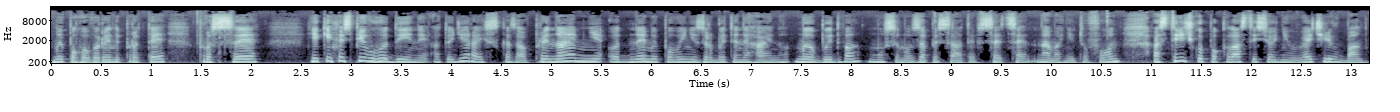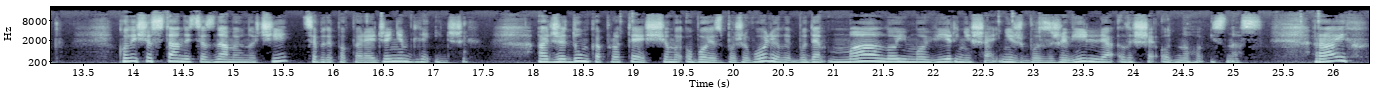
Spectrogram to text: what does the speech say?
Ми поговорили про те, про все якихось півгодини, а тоді Райх сказав: принаймні одне ми повинні зробити негайно. Ми обидва мусимо записати все це на магнітофон, а стрічку покласти сьогодні ввечері в банк. Коли щось станеться з нами вночі, це буде попередженням для інших. Адже думка про те, що ми обоє збожеволіли, буде мало ймовірніша, ніж божевілля лише одного із нас. Райх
